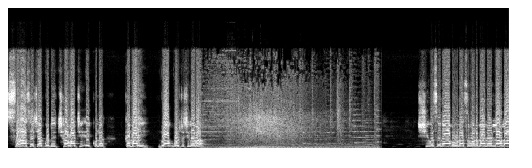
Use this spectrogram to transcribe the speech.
सहाशेच्या कोटी छावाची एकूण कमाई ब्लॉकबस्टर सिनेमा शिवसेना भवनासमोर बॅनर लावला.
